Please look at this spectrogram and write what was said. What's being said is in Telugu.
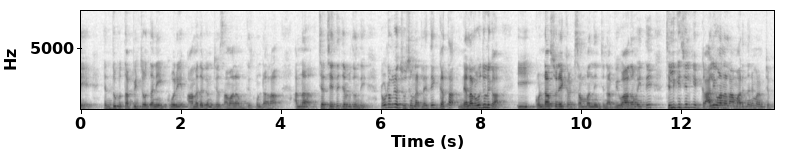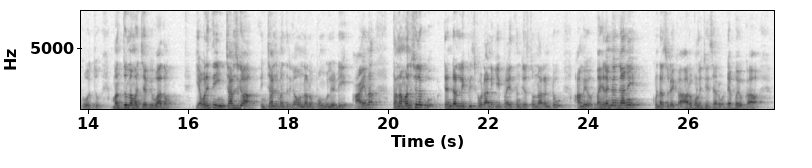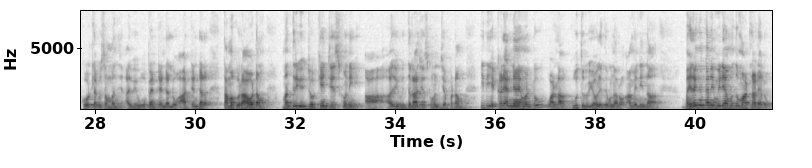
ఎందుకు తప్పించొద్దని కోరి ఆమె దగ్గర నుంచి సమాధానం తీసుకుంటారా అన్న చర్చ అయితే జరుగుతుంది. టోటల్గా చూసుకున్నట్లయితే గత నెల రోజులుగా ఈ కొండా సురేఖకు సంబంధించిన వివాదం అయితే చిలికి చిలికి గాలివానలా మారిందని మనం చెప్పుకోవచ్చు. మంత్రుల మధ్య వివాదం. ఎవరైతే ఇన్ఛార్జ్గా ఇన్ఛార్జ్ మంత్రిగా ఉన్నారో పొంగులేడి ఆయన తన మనుషులకు టెండర్లు ఇప్పించుకోవడానికి ప్రయత్నం చేస్తున్నారంటూ ఆమె బహిరంగంగానే కొండా సురేఖ ఆరోపణలు చేశారు. డెబ్బై ఒక్క కోట్లకు సంబంధించి అవి ఓపెన్ టెండర్లు ఆ టెండర్ తమకు రావడం మంత్రి జోక్యం చేసుకొని అది విత్డ్రా చేసుకోమని చెప్పడం ఇది ఎక్కడే అన్యాయం అంటూ వాళ్ళ కూతురు ఎవరైతే ఉన్నారో ఆమె నిన్న బహిరంగంగానే మీడియా ముందు మాట్లాడారు.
